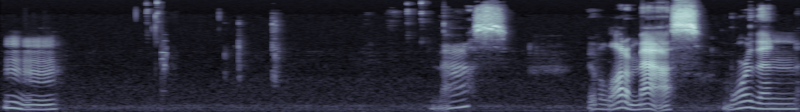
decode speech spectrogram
Hmm. Mass? We have a lot of mass. More than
